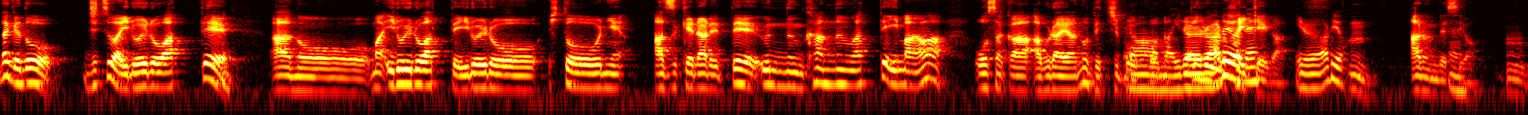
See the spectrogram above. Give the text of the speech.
だけど実はいろいろあって、あのまあいろいろあっていろいろ人に預けられてうんぬんかんぬんあって今は大阪油屋のでっち奉公だっていう背景が、いろいろあるよ。うん、あるんですよ。うん。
